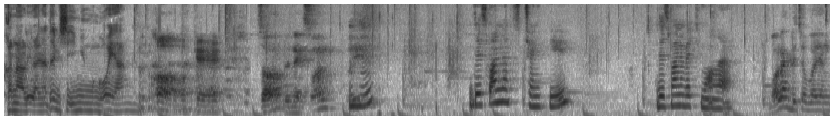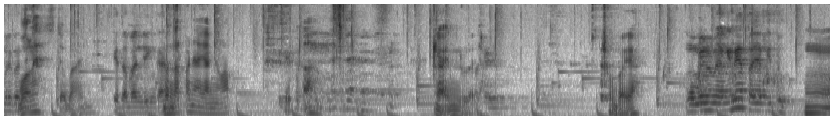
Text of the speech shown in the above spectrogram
kena lidahnya tuh bisa ingin menggoyang. Oh, oke. So, the next one. This one looks chunky. This one a bit smaller. Boleh dicoba yang berikutnya? Boleh, coba aja. Kita bandingkan. Bentar pak, ini ayamnya lap. Ah. Nggak ini dulu aja. Coba ya. Mau minum yang ini atau yang itu? Mm.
